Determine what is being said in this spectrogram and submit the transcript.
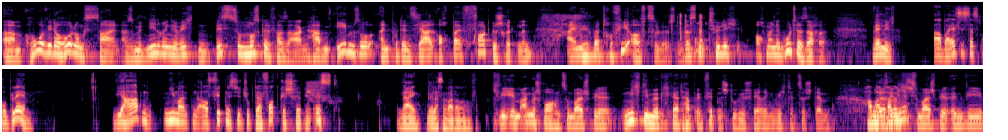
ähm, hohe Wiederholungszahlen, also mit niedrigen Gewichten bis zum Muskelversagen, haben ebenso ein Potenzial, auch bei Fortgeschrittenen eine Hypertrophie auszulösen. Das ist natürlich auch mal eine gute Sache. Wenn nicht. Aber jetzt ist das Problem. Wir haben niemanden auf Fitness-YouTube, der fortgeschritten ist. Nein, wir lassen weiter auf. Wie eben angesprochen, zum Beispiel nicht die Möglichkeit habe, im Fitnessstudio schwere Gewichte zu stemmen. Haben oder wenn ich nicht? zum Beispiel irgendwie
